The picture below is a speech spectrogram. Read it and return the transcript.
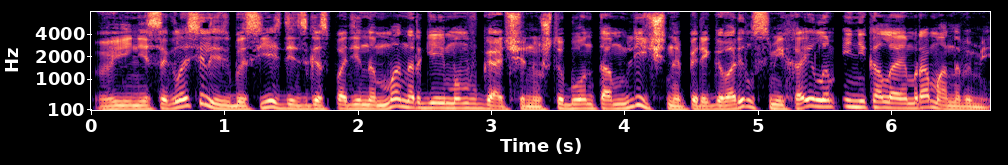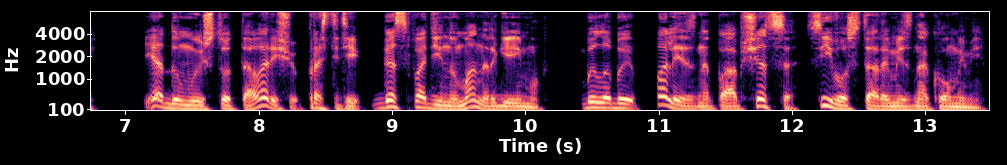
«вы не согласились бы съездить с господином Маннергеймом в Гатчину, чтобы он там лично переговорил с Михаилом и Николаем Романовыми? Я думаю, что товарищу, простите, господину Маннергейму, было бы полезно пообщаться с его старыми знакомыми.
